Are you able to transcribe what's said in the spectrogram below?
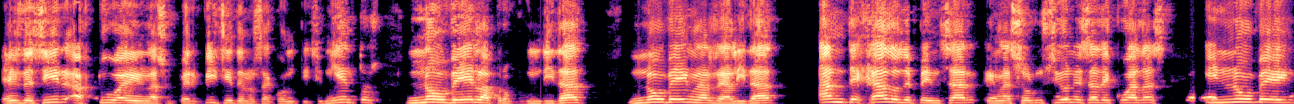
Es decir, actúa en la superficie de los acontecimientos, no ve la profundidad, no ven la realidad, han dejado de pensar en las soluciones adecuadas y no ven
